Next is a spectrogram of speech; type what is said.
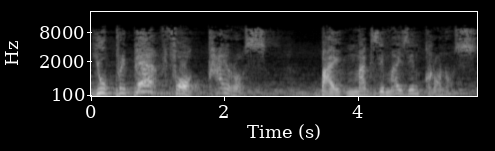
You prepare for kairos by maximizing chronos.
